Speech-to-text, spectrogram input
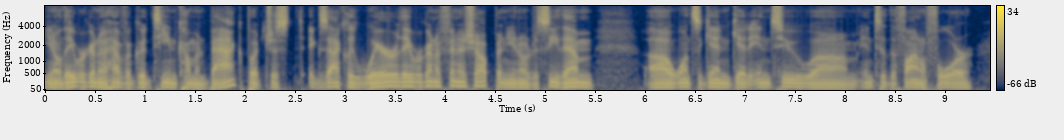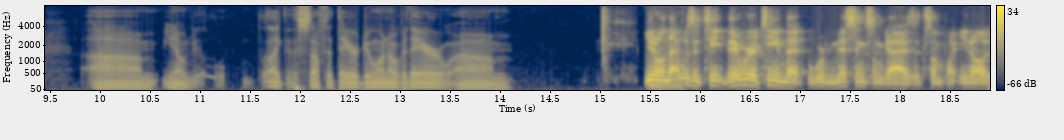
you know they were going to have a good team coming back, but just exactly where they were going to finish up, and you know to see them uh, once again get into um, into the final four um, you know, like the stuff that they are doing over there. Um, you know, and that was a team. They were a team that were missing some guys at some point. You know,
